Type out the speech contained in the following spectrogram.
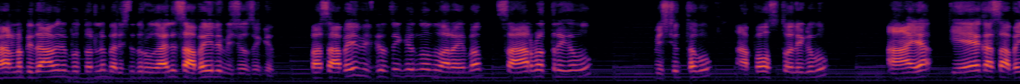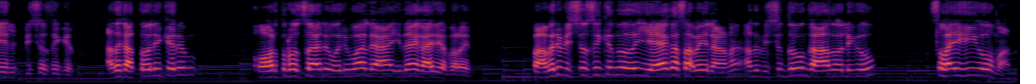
കാരണം പിതാവിനും പുത്രനും പരിശുദ്ധ റൂഹായാലും സഭയിലും വിശ്വസിക്കുന്നു. അപ്പൊ സഭയിൽ വിശ്വസിക്കുന്നു എന്ന് പറയുമ്പം സാർവത്രികവും വിശുദ്ധവും അപ്പോസ്തോലികവും ആയ ഏക സഭയിൽ വിശ്വസിക്കുന്നു. അത് കത്തോലിക്കരും ഓർത്തഡോക്സുകാരും ഒരുപോലെ ഇതേ കാര്യം പറയുന്നത്. അപ്പൊ അവർ വിശ്വസിക്കുന്നത് ഏക സഭയിലാണ്. അത് വിശുദ്ധവും കാതോലികവും സ്ലൈഹികവുമാണ്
